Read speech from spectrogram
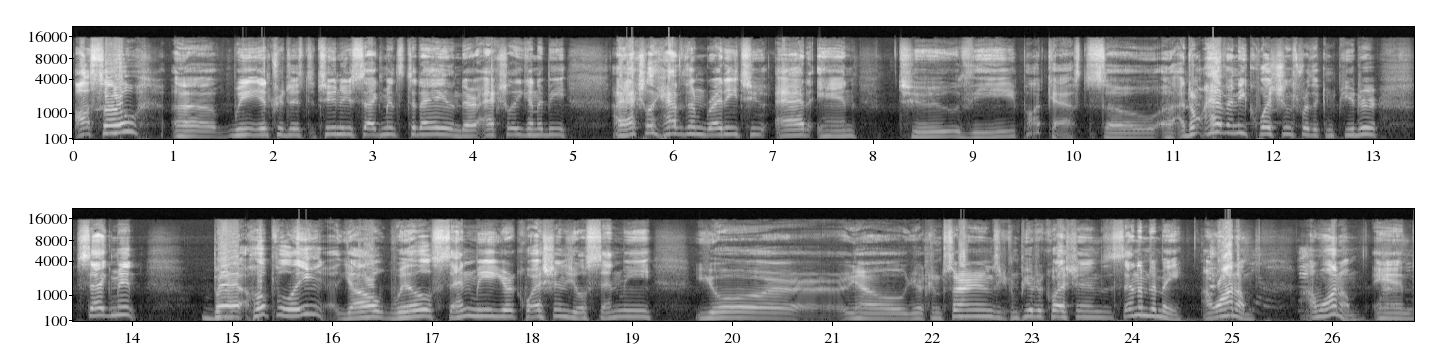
also, uh, we introduced two new segments today, and they're actually going to be, I actually have them ready to add in to the podcast. So uh, I don't have any questions for the computer segment. But hopefully, y'all will send me your questions. You'll send me your, you know, your concerns, your computer questions. Send them to me. I want them. I want them, and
